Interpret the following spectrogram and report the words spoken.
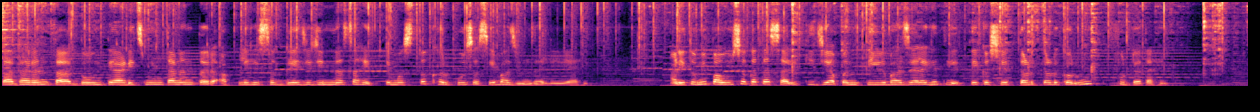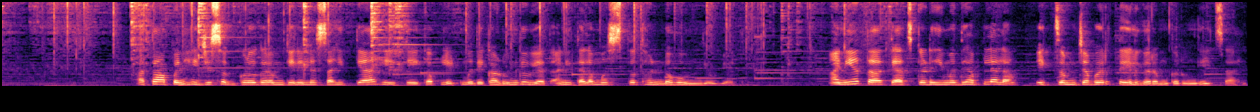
साधारणतः दोन ते अडीच मिनटानंतर आपले हे सगळे जे जिन्नस आहेत ते मस्त खरपूस असे भाजून झालेले आहेत आणि तुम्ही पाहू शकत असाल की जे आपण तीळ भाजायला घेतले ते कसे तडतड करून फुटत आहेत. आता आपण हे जे सगळं गरम केलेलं साहित्य आहे ते एका प्लेटमध्ये काढून घेऊयात आणि त्याला मस्त थंड होऊन घेऊयात. आणि आता त्याच कढईमध्ये आपल्याला एक चमचाभर तेल गरम करून घ्यायचं आहे.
